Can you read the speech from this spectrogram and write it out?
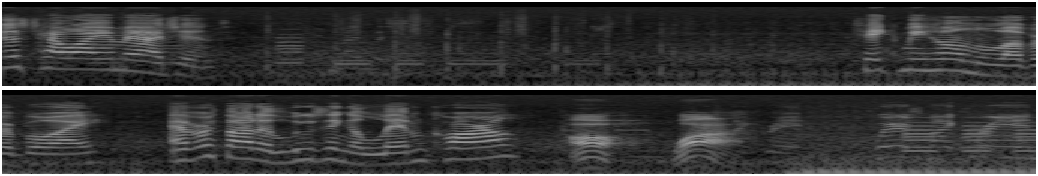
Just how I imagined. Take me home, lover boy. Ever thought of losing a limb, Carl? Oh, why? Grin. Where's my grin?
